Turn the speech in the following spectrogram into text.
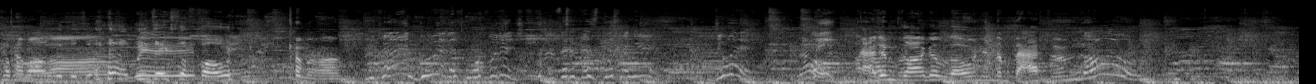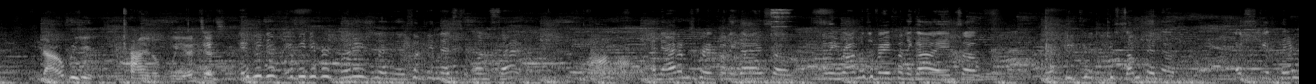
Come along. With me. He takes the phone. me. Come on. You can do it. That's more footage instead of just this right here. Do it. No. Adam vlog alone in the bathroom. No. That would be kind of weird. Just It'd be, it'd be different footage than something that's one set. oh. And Adam's a very funny guy, so I mean Rama's a very funny guy, and so he could do something a, a skit there.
